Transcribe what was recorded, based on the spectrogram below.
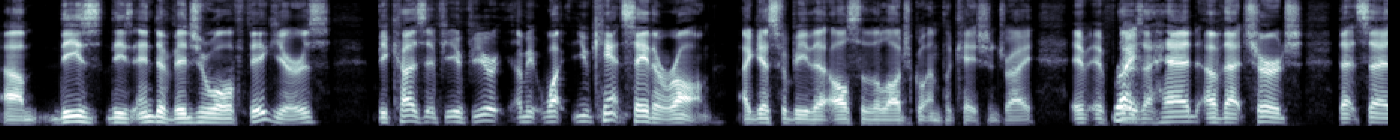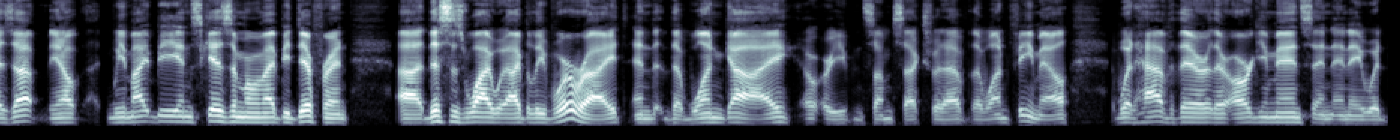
Um, these these individual figures, because if you, if you're, I mean, what you can't say they're wrong. I guess would be that also the logical implications, right? If, if Right. there's a head of that church that says, "Up, you know, we might be in schism or we might be different," uh, this is why I believe we're right, and the one guy, or, or even some sects would have the one female, would have their their arguments, and and they would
